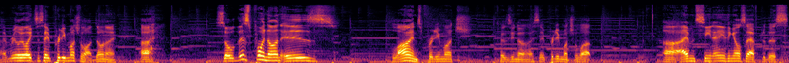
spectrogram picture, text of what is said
I really like to say pretty much a lot, don't I? Uh, so this point on is blinds, pretty much. Because, you know, I say pretty much a lot. Uh, I haven't seen anything else after this.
